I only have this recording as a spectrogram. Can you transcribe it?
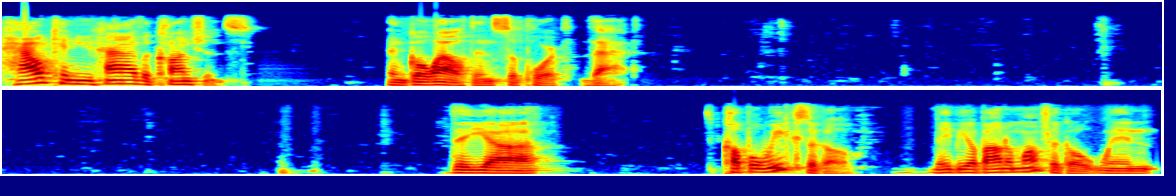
How can you have a conscience and go out and support that? The uh, couple weeks ago, maybe about a month ago, when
